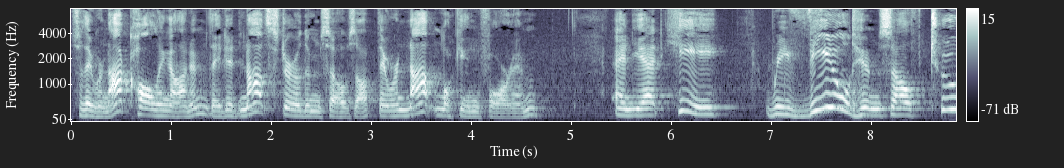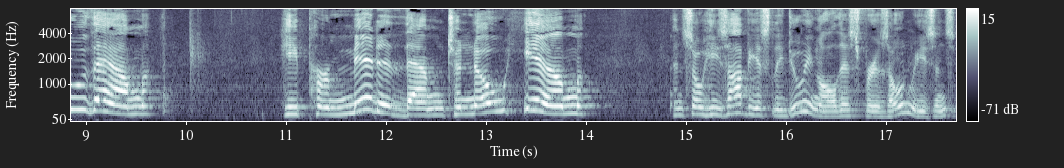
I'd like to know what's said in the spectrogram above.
So they were not calling on him. They did not stir themselves up. They were not looking for him. And yet he revealed himself to them. He permitted them to know him. And so he's obviously doing all this for his own reasons,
